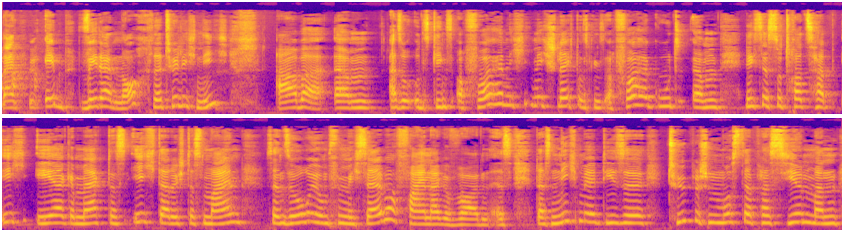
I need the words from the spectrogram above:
Nein, eben weder noch, natürlich nicht. Aber ähm, also uns ging es auch vorher nicht, nicht schlecht, uns ging es auch vorher gut. Ähm, nichtsdestotrotz habe ich eher gemerkt, dass ich dadurch, dass mein Sensorium für mich selber feiner geworden ist, dass nicht mehr diese typischen Muster passieren, man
